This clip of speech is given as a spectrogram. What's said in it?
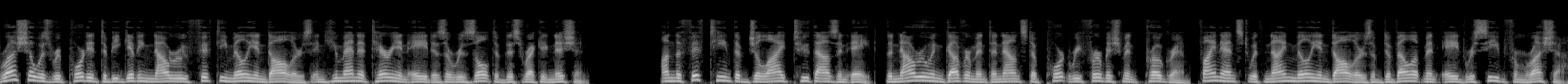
Russia was reported to be giving Nauru $50 million in humanitarian aid as a result of this recognition. On 15 July 2008, the Nauruan government announced a port refurbishment program, financed with $9 million of development aid received from Russia.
